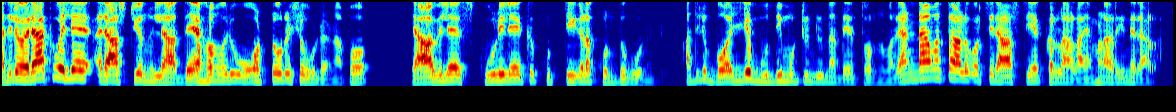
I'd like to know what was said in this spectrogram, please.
അതിൽ ഒരാൾക്ക് വലിയ രാഷ്ട്രീയമൊന്നുമില്ല. അദ്ദേഹം ഒരു ഓട്ടോറിക്ഷ ഓടാണ് അപ്പോൾ രാവിലെ സ്കൂളിലേക്ക് കുട്ടികളെ കൊണ്ടുപോകുന്നുണ്ട്. അതിൽ വലിയ ബുദ്ധിമുട്ടുണ്ടെന്ന് അദ്ദേഹം തുറന്നു പറഞ്ഞു. രണ്ടാമത്തെ ആൾ കുറച്ച് രാഷ്ട്രീയക്കുള്ള ആളാണ് നമ്മൾ അറിയുന്ന ഒരാളാണ്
